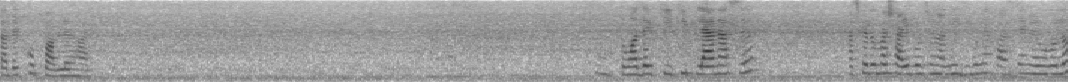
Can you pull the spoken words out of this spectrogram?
তাদের খুব প্রবলেম হয়। তোমাদের কি কি প্ল্যান আছে? আজকে তোমরা শাড়ি পরছো আমি জীবনে ফার্স্ট টাইম হলো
